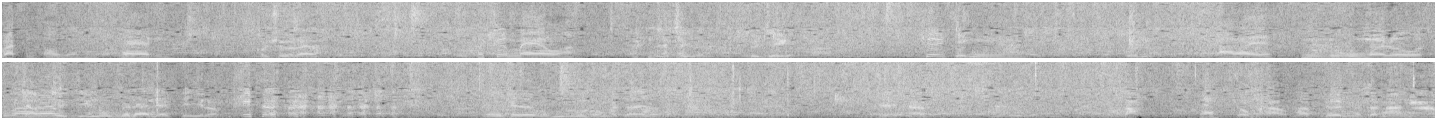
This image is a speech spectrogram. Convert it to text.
บัตรเขายังแทนเขาชื่ออะไรเขาชื่อแมวอะชื่อชื่อจริง ชื่อจริงคุณ อะไรหนูไม่รู้ว่าจำชื่อจริงลูกไม่ได้เล็กทีหรอกโอเค ผมรู้ผมเข้าใจแล้วโอเคครับตักนะจบข่าวครับ เดินให้สง่างาม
